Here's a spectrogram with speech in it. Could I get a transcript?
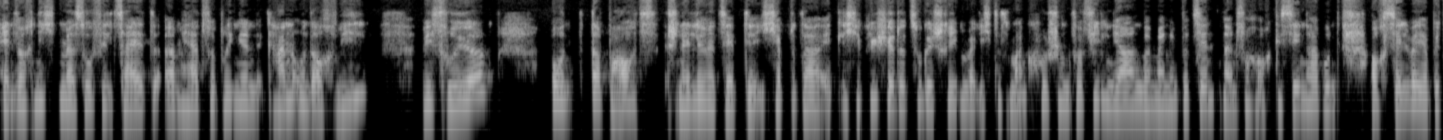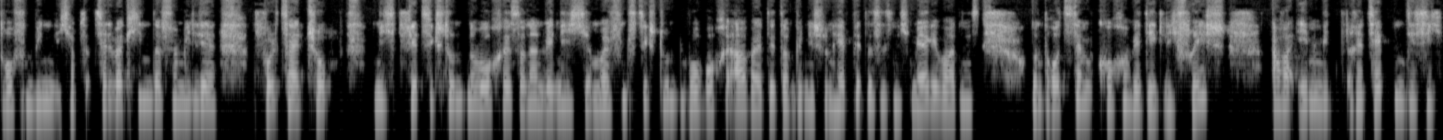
einfach nicht mehr so viel Zeit am Herd verbringen kann und auch will wie früher. Und da braucht es schnelle Rezepte. Ich habe da etliche Bücher dazu geschrieben, weil ich das Manko schon vor vielen Jahren bei meinen Patienten einfach auch gesehen habe und auch selber ja betroffen bin. Ich habe selber Kinder, Familie, Vollzeitjob, nicht 40 Stunden Woche, sondern wenn ich mal 50 Stunden pro Woche arbeite, dann bin ich schon happy, dass es nicht mehr geworden ist. Und trotzdem kochen wir täglich frisch, aber eben mit Rezepten, die sich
